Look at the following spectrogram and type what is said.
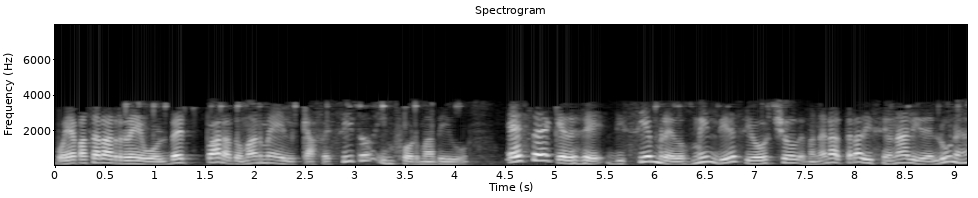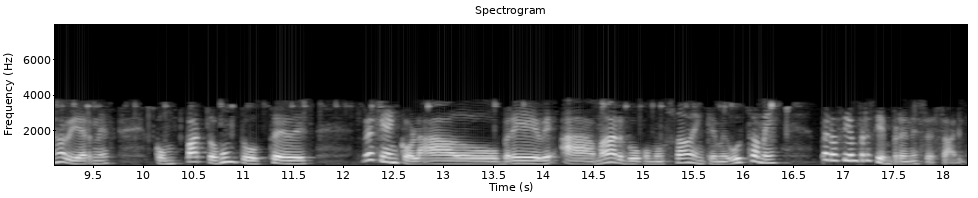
voy a pasar a revolver para tomarme el cafecito informativo. Ese que desde diciembre de 2018, de manera tradicional y de lunes a viernes, comparto junto a ustedes recién colado, breve, amargo, como saben que me gusta a mí, pero siempre, siempre necesario.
